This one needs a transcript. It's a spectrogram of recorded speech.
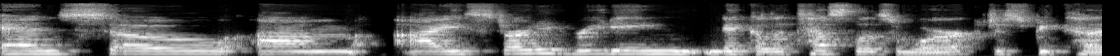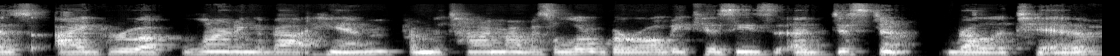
And so um, I started reading Nikola Tesla's work just because I grew up learning about him from the time I was a little girl because he's a distant relative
